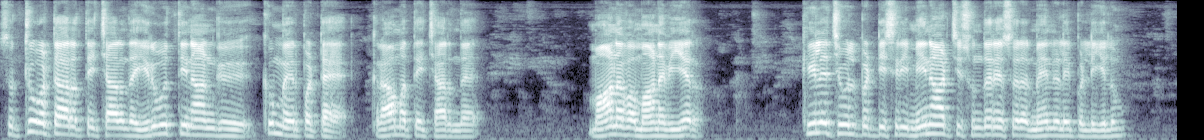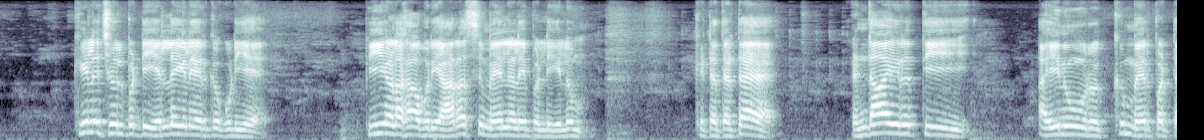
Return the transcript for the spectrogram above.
சுற்று வட்டாரத்தை சார்ந்த இருபத்தி நான்குக்கும் மேற்பட்ட கிராமத்தை சார்ந்த மாணவ மாணவியர் கீழச்சுவல்பட்டி ஸ்ரீ மீனாட்சி சுந்தரேஸ்வரர் மேல்நிலைப் பள்ளியிலும் கீழச்சுவல்பட்டி எல்லையில் இருக்கக்கூடிய பி. அழகாபுரி அரசு மேல்நிலைப் பள்ளியிலும் கிட்டத்தட்ட ரெண்டாயிரத்தி ஐநூறுக்கும் மேற்பட்ட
